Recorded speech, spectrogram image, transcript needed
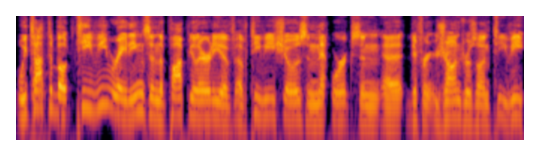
we talked about TV ratings and the popularity of, of TV shows and networks and uh, different genres on TV.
